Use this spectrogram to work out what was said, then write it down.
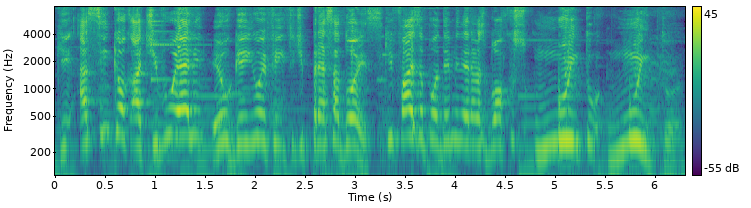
que assim que eu ativo ele, eu ganho o efeito de pressa 2, que faz eu poder minerar os blocos muito, muito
